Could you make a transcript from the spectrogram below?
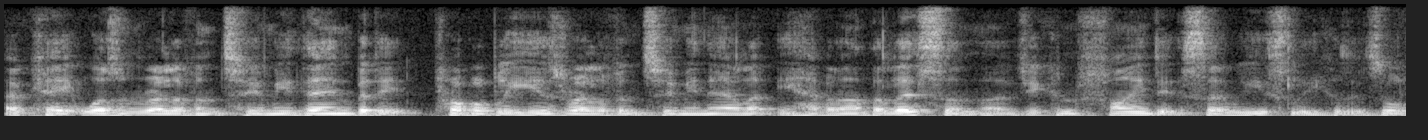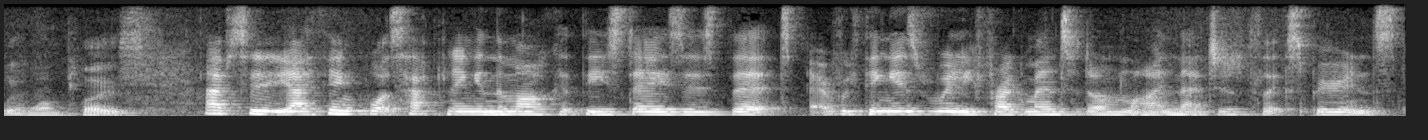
okay, it wasn't relevant to me then, but it probably is relevant to me now. Let me have another listen. And you can find it so easily because it's all in one place. Absolutely. I think what's happening in the market these days is that everything is really fragmented online, that digital experience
